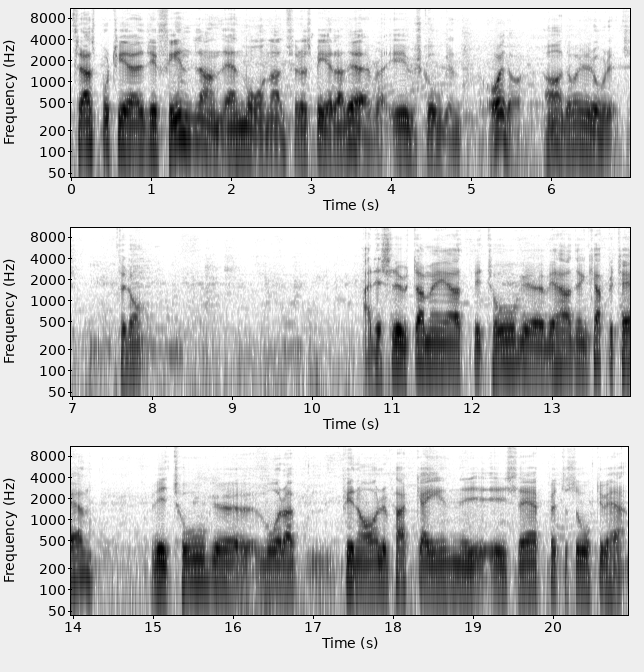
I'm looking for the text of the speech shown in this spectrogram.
transporterade till Finland en månad för att spela där i urskogen. Oj då. Ja, det var ju roligt för dem. Ja, det slutade med att vi tog, eh, vi hade en kapten. Vi tog eh, våra finaler, packade in i, i släpet och så åkte vi hem.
